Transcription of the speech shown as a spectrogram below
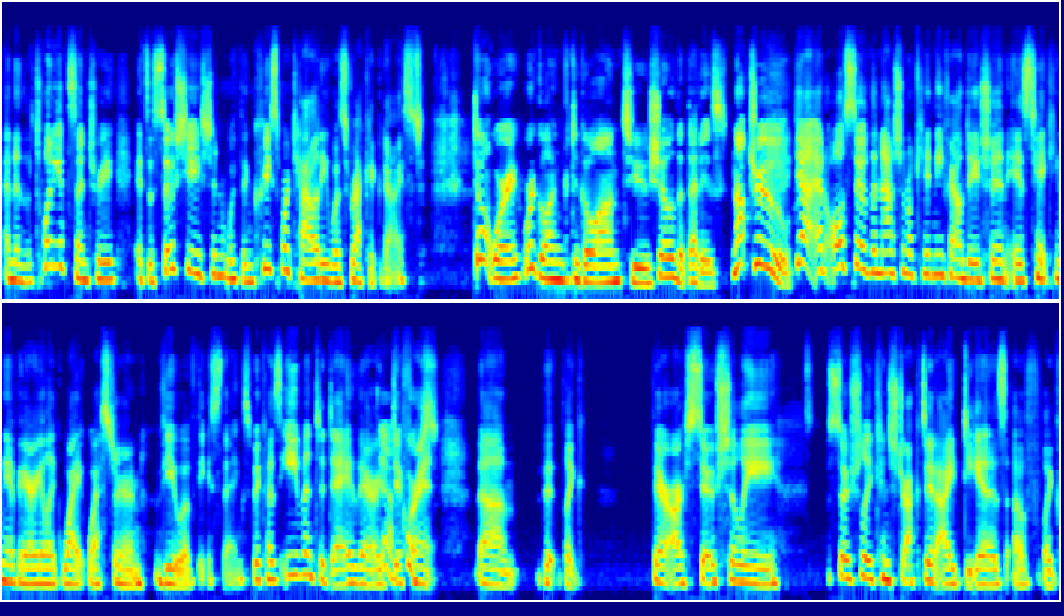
and in the 20th century, its association with increased mortality was recognized. Don't worry, we're going to go on to show that that is not true. Yeah, and also the National Kidney Foundation is taking a very like white Western view of these things because even today there are Yeah, different, um, th- like there are socially socially constructed ideas of like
